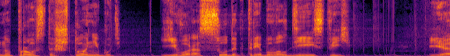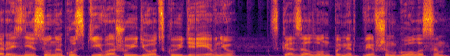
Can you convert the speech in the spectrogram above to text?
Но просто что-нибудь. Его рассудок требовал действий – «Я разнесу на куски вашу идиотскую деревню», — сказал он помертвевшим голосом.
